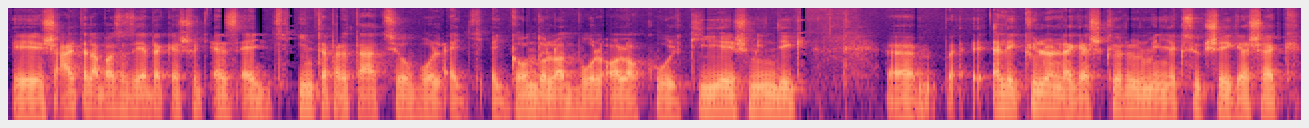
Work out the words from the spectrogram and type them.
és általában az az érdekes, hogy ez egy interpretációból, egy, egy gondolatból alakul ki, és mindig um, elég különleges körülmények szükségesek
